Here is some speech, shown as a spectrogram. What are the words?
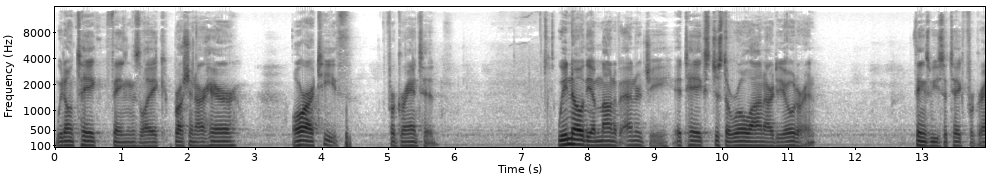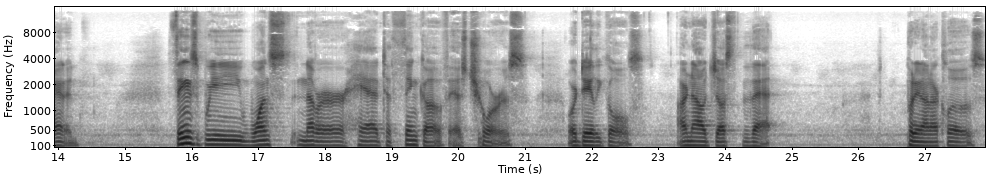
we don't take things like brushing our hair or our teeth for granted. We know the amount of energy it takes just to roll on our deodorant, things we used to take for granted. Things we once never had to think of as chores or daily goals are now just that. Putting on our clothes,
